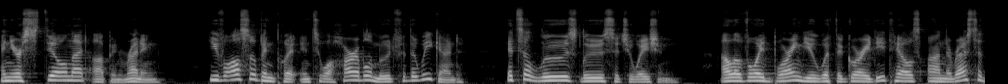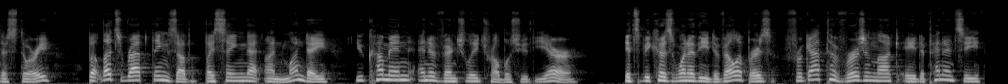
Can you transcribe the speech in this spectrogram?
and you're still not up and running. You've also been put into a horrible mood for the weekend. It's a lose lose situation. I'll avoid boring you with the gory details on the rest of the story, but let's wrap things up by saying that on Monday, you come in and eventually troubleshoot the error. It's because one of the developers forgot to version lock a dependency,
